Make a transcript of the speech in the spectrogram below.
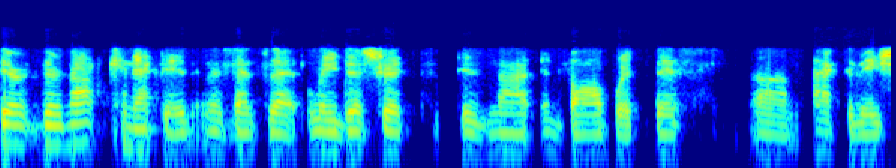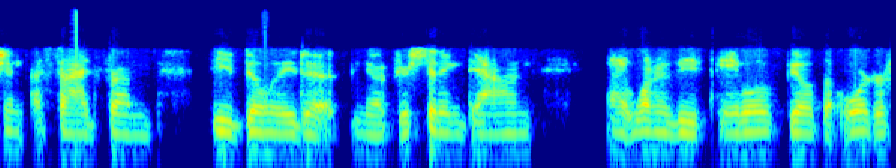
they're they're not connected in the sense that Le District is not involved with this um, activation aside from the ability to you know if you're sitting down at one of these tables be able to order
